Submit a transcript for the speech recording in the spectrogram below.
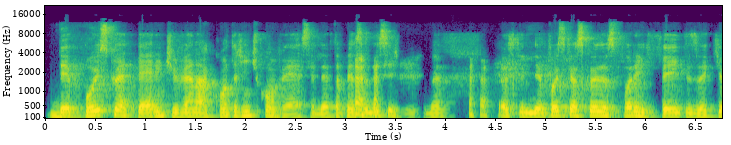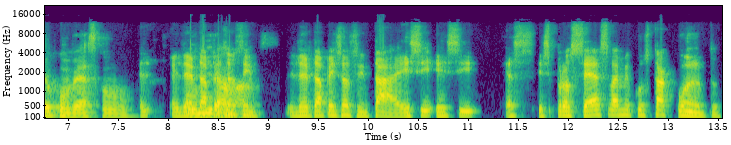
Depois que o Ethereum tiver na conta, a gente conversa. Ele deve estar tá pensando desse jeito, né? Assim, depois que as coisas forem feitas aqui, eu converso com. Ele, ele deve estar tá pensando assim. Ele deve estar tá pensando assim, tá? Esse, esse, esse processo vai me custar quanto?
